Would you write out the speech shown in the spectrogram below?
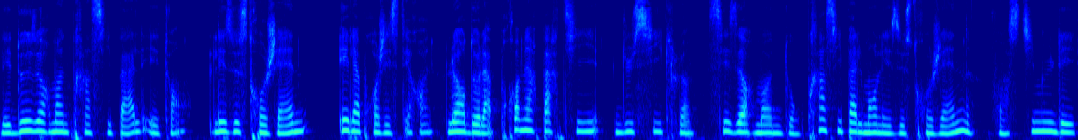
Les deux hormones principales étant les œstrogènes et la progestérone. Lors de la première partie du cycle, ces hormones, donc principalement les œstrogènes, vont stimuler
